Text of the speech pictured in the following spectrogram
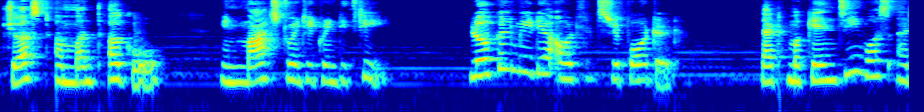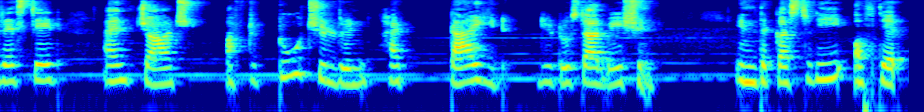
just a month ago, in March 2023, Local media outlets reported that Mackenzie was arrested and charged after two children had died due to starvation in the custody of their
